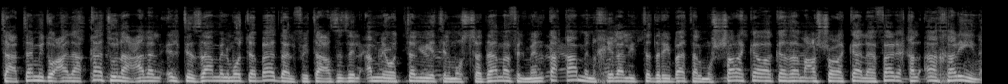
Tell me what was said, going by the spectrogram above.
تعتمد علاقاتنا على الالتزام المتبادل في تعزيز الأمن والتنمية المستدامة في المنطقة من خلال التدريبات المشتركة وكذا مع الشركاء الافارقه الآخرين.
